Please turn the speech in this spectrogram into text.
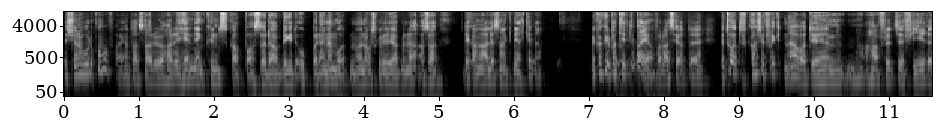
jeg skjønner hvor du kommer fra. Altså, du hadde hele din kunnskap og så da bygget det opp på denne måten, og nå skal vi jobbe med det. Altså, det kan være litt sånn knirkete. Men kan ikke du bare titte på det? i da? Si at, uh, jeg tror at kanskje frykten er av at du um, har flyttet fire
